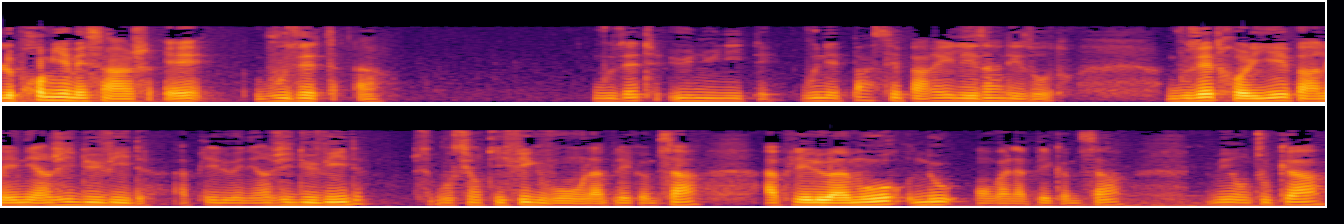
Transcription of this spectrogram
Le premier message est vous êtes un. Vous êtes une unité. Vous n'êtes pas séparés les uns des autres. Vous êtes reliés par l'énergie du vide. Appelez-le énergie du vide. Vos scientifiques vont l'appeler comme ça. Appelez-le amour. Nous, on va l'appeler comme ça. Mais en tout cas,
